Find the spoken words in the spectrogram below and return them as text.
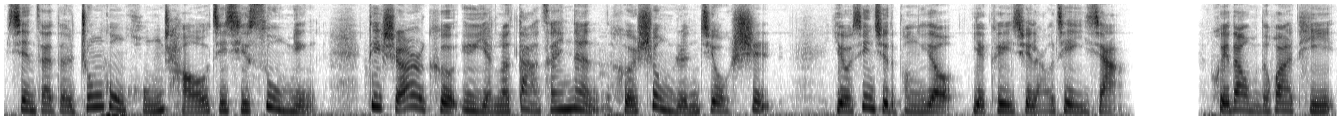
现在的中共红潮及其宿命，第十二课预言了大灾难和圣人救世。有兴趣的朋友也可以去了解一下。回到我们的话题，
